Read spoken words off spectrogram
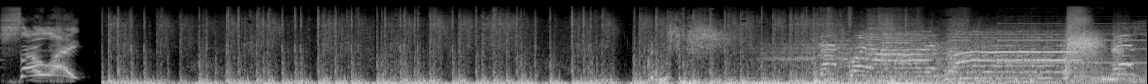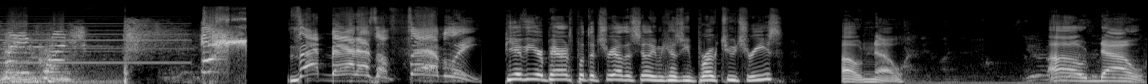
So late. That's what I love. Nestle Crunch. That man has a family. POV, your parents put the tree on the ceiling because you broke two trees? Oh no. Oh no.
